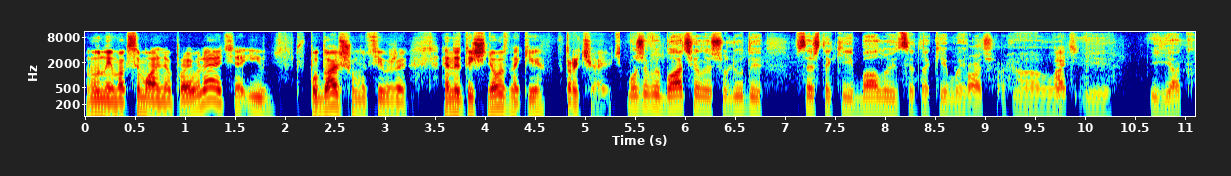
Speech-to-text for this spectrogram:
вони максимально проявляються, і в подальшому ці вже генетичні ознаки втрачають. Може, ви бачили, що люди все ж таки балуються такими. Бачу. А, от, Бачив. і, і як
